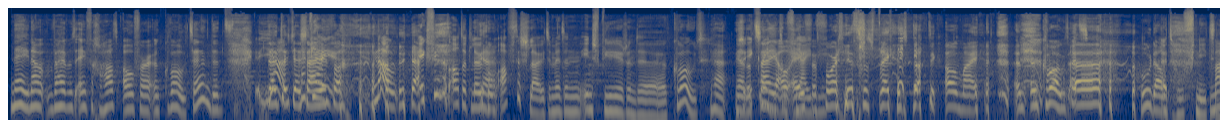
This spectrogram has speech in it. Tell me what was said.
Nee, nou, we hebben het even gehad over een quote, hè? Dat, Ja, dat, dat jij zei jij- van... Nou, Ja. ik vind het altijd leuk Ja. om af te sluiten met een inspirerende quote. Ja, Dus ja dat ik zei je al even die- voor dit gesprek. En toen dacht ik, oh my, een, een quote. Het- Eh, hoe dan? Het hoeft niet. Maar-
